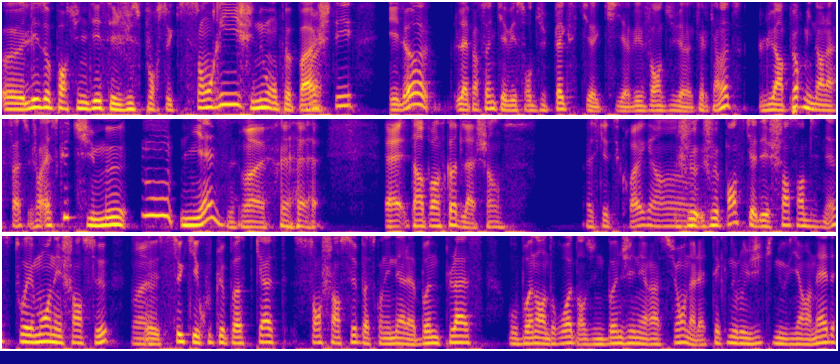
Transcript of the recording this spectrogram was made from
Euh, les opportunités, c'est juste pour ceux qui sont riches. Nous, on peut pas acheter. Et là, la personne qui avait son duplex, qui, avait vendu à quelqu'un d'autre, lui a un peu remis dans la face. Genre, est-ce que tu me hmm, niaises? Ouais. Eh, t'en penses quoi de la chance? Est-ce que tu crois qu'en... je, je, pense qu'il y a des chances en business. Toi et moi, on est chanceux. Euh, ceux qui écoutent le podcast sont chanceux parce qu'on est né à la bonne place, au bon endroit, dans une bonne génération. On a la technologie qui nous vient en aide.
